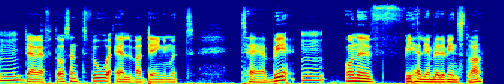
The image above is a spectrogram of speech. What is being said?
Mm. därefter och sen 2-11 däng mot Täby Mm. och nu i helgen blev det vinst va?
